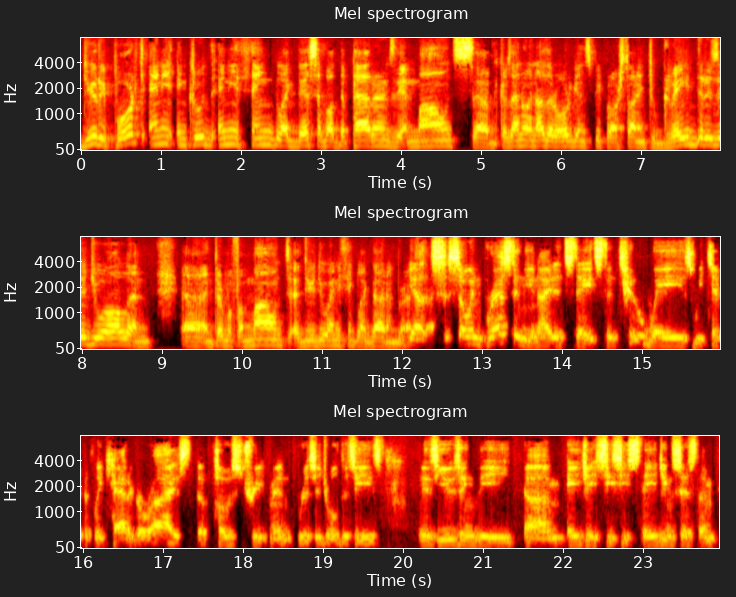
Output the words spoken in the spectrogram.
Do you report any, include anything like this about the patterns, the amounts? Uh, because I know in other organs, people are starting to grade the residual, and uh, in terms of amount, do you do anything like that in breast? Yeah. So in breast in the United States, the two ways we typically categorize the post treatment residual disease is using the um, AJCC staging system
